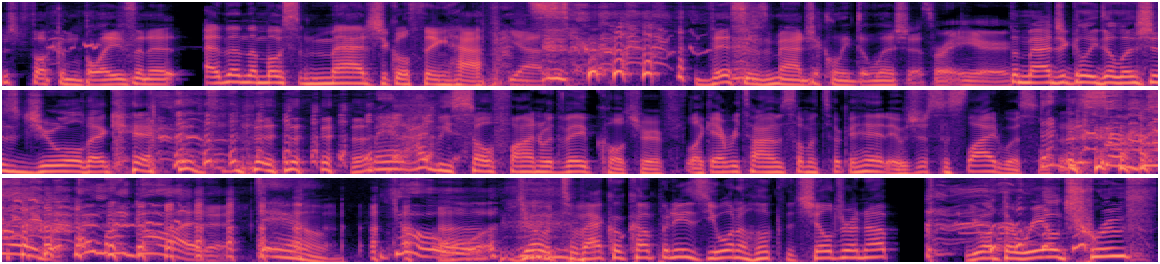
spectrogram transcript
Just fucking blazing it. and then the most magical thing happens. Yes. This is magically delicious right here. the magically delicious jewel that can. Man, I'd be so fine with vape culture if like every time someone took a hit, it was just a slide whistle. That'd be so good. Oh my god. Damn. Yo. Uh, yo, tobacco companies, you want to hook the children up? you want the real truth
